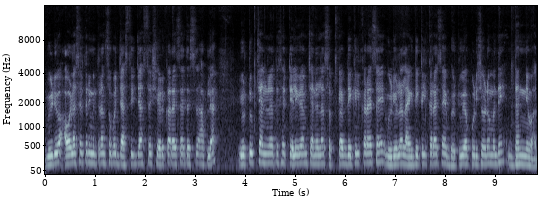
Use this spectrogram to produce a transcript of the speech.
व्हिडिओ आवडला असेल तर मित्रांसोबत जास्तीत जास्त शेअर करायचा आहे. तसेच आपल्या यूट्यूब चॅनलला तसेच टेलिग्राम चॅनलला सबस्क्राईब देखील करायचं आहे. व्हिडिओला लाईक देखील करायचं आहे. भेटूया पुढच्या व्हिडिओमध्ये धन्यवाद.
